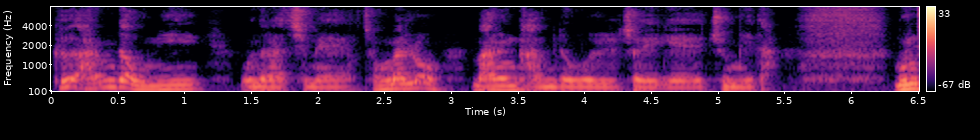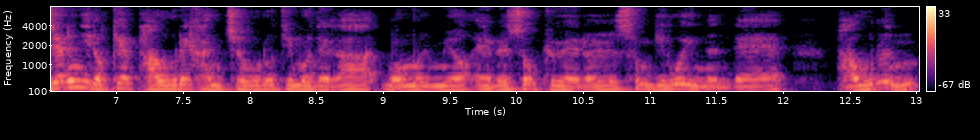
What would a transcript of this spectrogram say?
그 아름다움이 오늘 아침에 정말로 많은 감동을 저에게 줍니다. 문제는 이렇게 바울의 간청으로 디모데가 머물며 에베소 교회를 섬기고 있는데 바울은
